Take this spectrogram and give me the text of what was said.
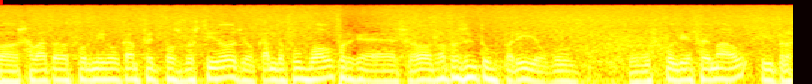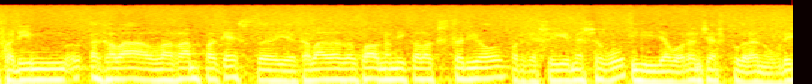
la sabata de formigó que han fet pels vestidors i el camp de futbol, perquè això representa un perill, algú, algú es podria fer mal, i preferim acabar la rampa aquesta i acabar d'adequar una mica l'exterior perquè sigui més segur i llavors ja es podran obrir.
